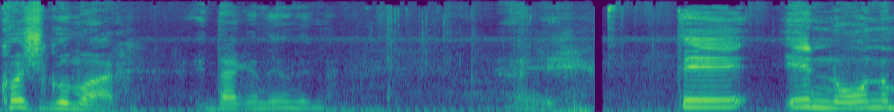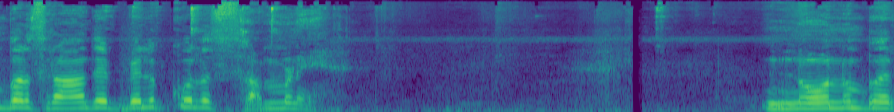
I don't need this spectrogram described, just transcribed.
ਖੁਸ਼ਗੁਮਾਰ ਇਦਾਂ ਕਹਿੰਦੇ ਹੁੰਦੇ ਨਾ। ਹਾਂਜੀ। ਤੇ ਇਹ 9 ਨੰਬਰ ਸਰਾਂ ਦੇ ਬਿਲਕੁਲ ਸਾਹਮਣੇ। 9 ਨੰਬਰ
